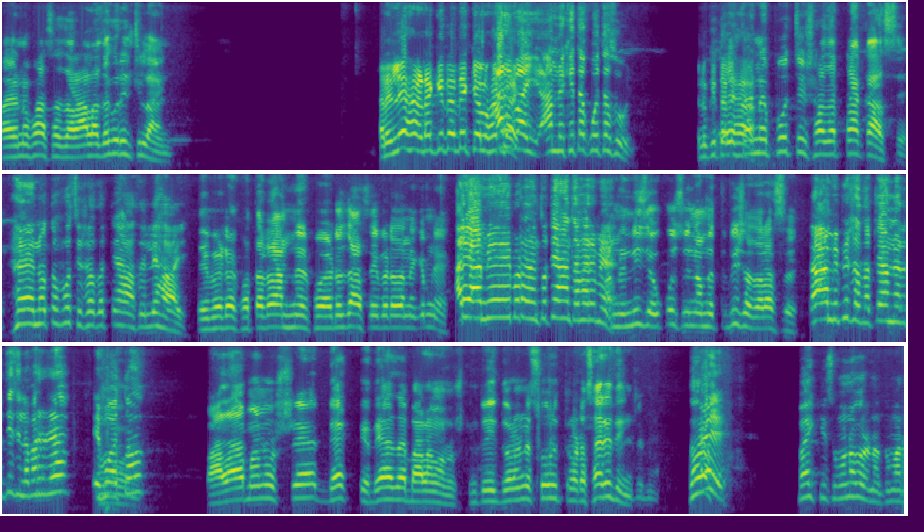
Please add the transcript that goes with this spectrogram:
এনে পাঁচ হাজার আলাদা করেছিলাম আরে লেহাটা কিতা দেখে লো আরে ভাই? আপনি কিতা কইতাছুন? এলো কিতা লেহা এখানে পঁচিশ হাজার টাকা আছে। হ্যাঁ নত পঁচিশ হাজার টাকা আছে লেহাই এই বেটা কথাটা আপনার পয়েন্ট যে আছে এই বেটা জানে কেমনে? আরে আমি এইবার তো টাকা আনতে পারি আপনি নিজেও কইছেন আপনার তো বিশ হাজার আছে। আমি বিশ হাজার টাকা আপনার দিছি না বাড়ি রে এই হয়তো। বালা মানুষে দেখতে দেখা যায় বালা মানুষ কিন্তু এই ধরনের চরিত্রটা সারি দিন তুমি। ধরো। এই, ভাই কিছু মনে করে না তোমার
